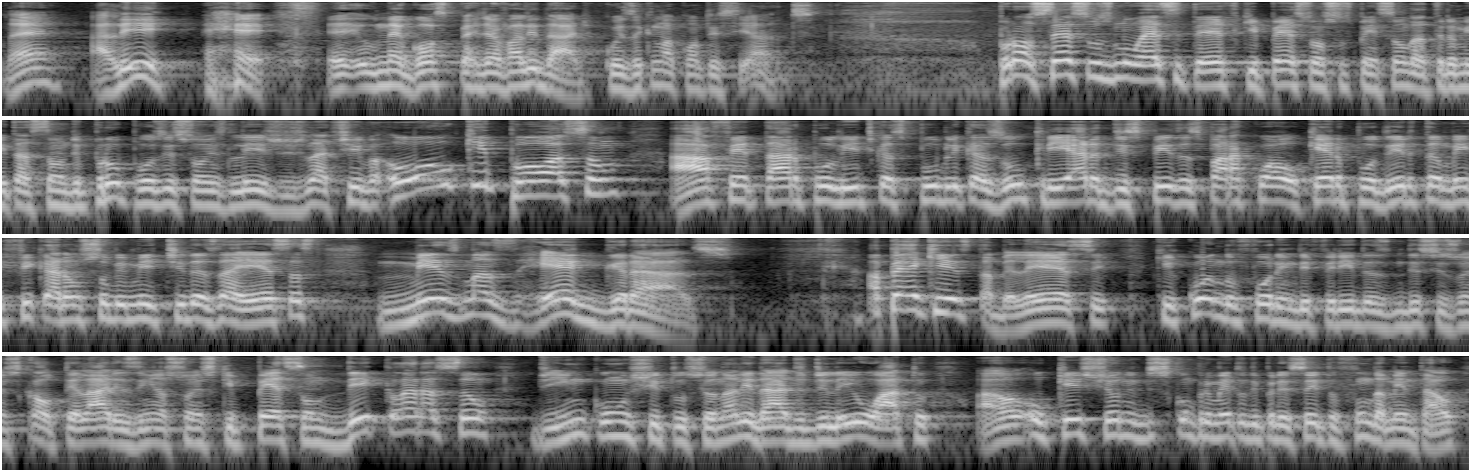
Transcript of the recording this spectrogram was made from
né? Ali, é, é, o negócio perde a validade, coisa que não acontecia antes. Processos no STF que peçam a suspensão da tramitação de proposições legislativas ou que possam afetar políticas públicas ou criar despesas para qualquer poder também ficarão submetidas a essas mesmas regras. A PEC estabelece que, quando forem deferidas decisões cautelares em ações que peçam declaração de inconstitucionalidade de lei ou ato ou questione descumprimento de preceito fundamental,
